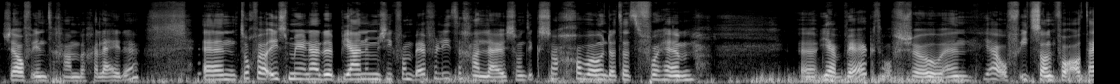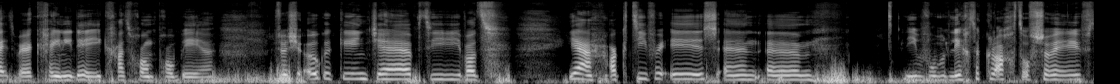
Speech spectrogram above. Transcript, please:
zelf in te gaan begeleiden. En toch wel iets meer naar de pianomuziek van Beverly te gaan luisteren. Want ik zag gewoon dat dat voor hem uh, ja, werkt of zo. En ja, of iets dan voor altijd werkt, geen idee. Ik ga het gewoon proberen. Dus als je ook een kindje hebt die wat ja, actiever is en um, die bijvoorbeeld lichte klachten of zo heeft.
